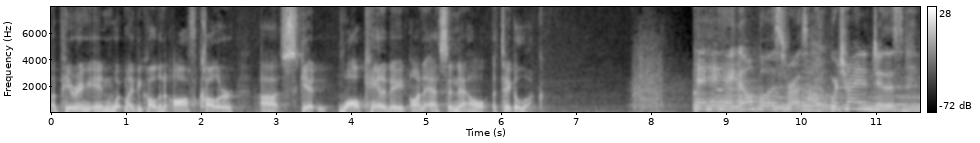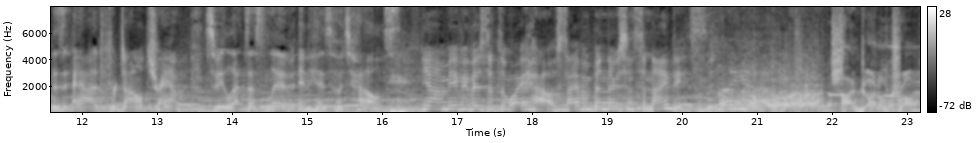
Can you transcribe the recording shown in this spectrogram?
appearing in what might be called an off-color uh, skit while candidate on SNL. Uh, take a look. Hey, hey, hey, don't boast for us. Oh. We're trying to do this this ad for Donald Trump so he lets us live in his hotels. Mm. Yeah, maybe visit the White House. I haven't been there since the 90s. Oh, yeah. I'm Donald Trump,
